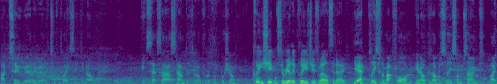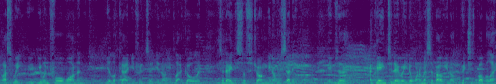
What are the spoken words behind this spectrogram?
at two really, really tough places. You know, it sets our standards and hopefully we can push on. Clean sheet must have really pleased you as well today. Yeah, pleased for the back four. You know, because obviously sometimes, like last week, you, win four one and you look at and you think, you know, you've let a goal in. Today they're so strong. You know, we said it. It was a, a game today where you don't want to mess about. You know, the pitch is bobbly.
